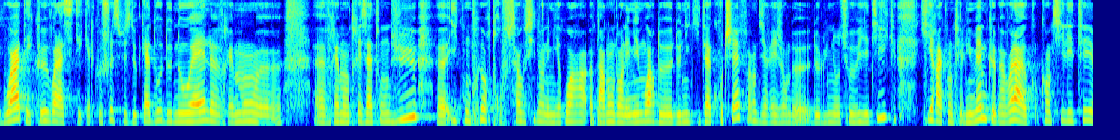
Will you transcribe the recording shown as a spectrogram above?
boîtes, et que c'était quelque chose, espèce de cadeau de Noël vraiment, euh, vraiment très attendu, y compris, on retrouve ça aussi dans les, mémoires de, Nikita Khrouchtchev, hein, dirigeant de, l'Union soviétique, qui racontait lui-même que ben quand il était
